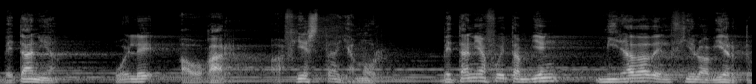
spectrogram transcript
Betania huele a hogar, a fiesta y amor. Betania fue también mirada del cielo abierto.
